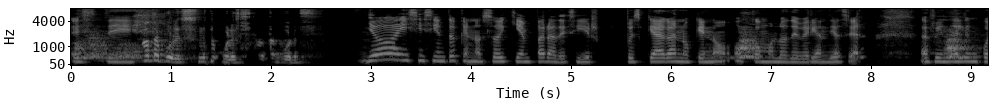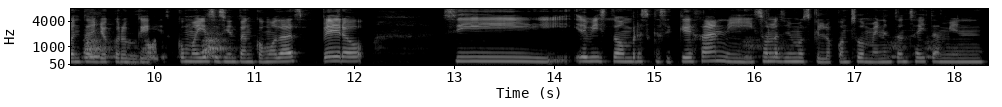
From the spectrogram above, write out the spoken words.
este, no te apures, no te apures, no te apures. Yo ahí sí siento que no soy quien para decir pues que hagan o que no, o cómo lo deberían de hacer. Al final de cuentas yo creo que es como ellas se sientan cómodas, pero sí he visto hombres que se quejan y son los mismos que lo consumen. Entonces ahí también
